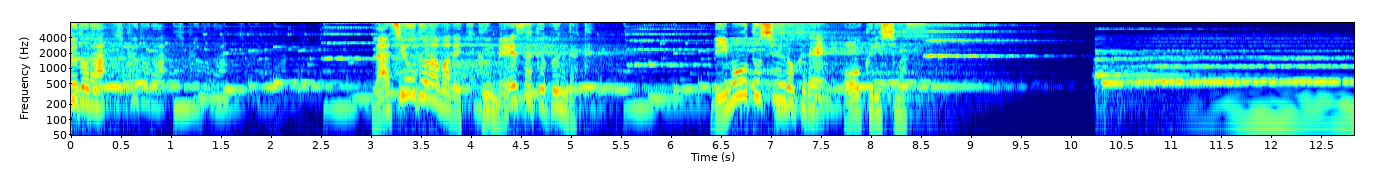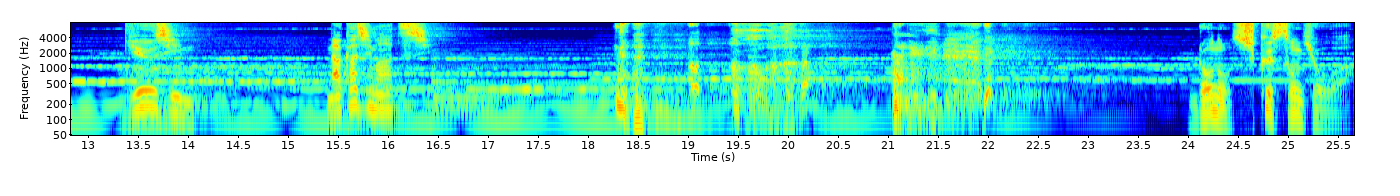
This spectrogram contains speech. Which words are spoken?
くドラ」ラジオドラマで聞く名作文学。リモート収録でお送りします。友人。中島敦。炉の祝孫氷は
